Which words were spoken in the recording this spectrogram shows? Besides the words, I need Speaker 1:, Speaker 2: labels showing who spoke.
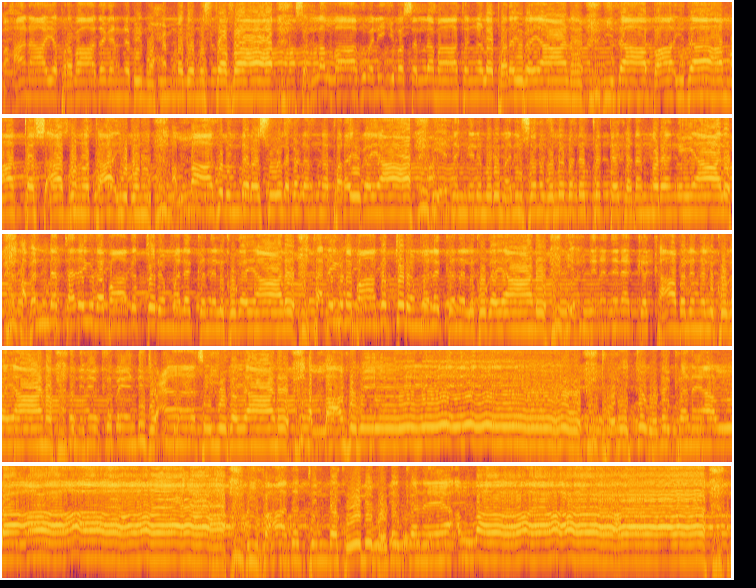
Speaker 1: മഹാനായ പ്രവാചകൻ നബി മുഹമ്മദ് മുസ്തഫ സല്ലല്ലാഹു അലൈഹി വസല്ലമ തങ്ങൾ പറയുകയാണ് ഇദാ ബാ ഇദാ മാത്ത ശാബുനു തായിബുന. അല്ലാഹുവിന്റെ റസൂൽ എവിടെന്ന് പറയുകയാ ഏതെങ്കിലും ഒരു മനുഷ്യൻ വിലപെടുത്തിട്ട് കിടന്നുറങ്ങിയാൽ അവന്റെ തലയുടെ ഭാഗത്തൊരു മലക്ക് നിൽക്കുകയാണ് തലയുടെ ഭാഗത്തൊരു മലക്ക് നിൽക്കുകയാണ് എന്തിന് നിനക്ക് കാവൽ നിൽക്കുകയാണ് നിനക്ക് വേണ്ടി ദുആ ചെയ്യുകയാണ്. അല്ലാഹുവേ പുറത്തു കൊടുക്കണേ അല്ലാ. വിവാദത്തിന്റെ കൂലി കൊടുക്കണേ അല്ല.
